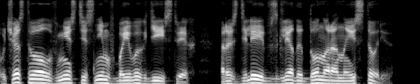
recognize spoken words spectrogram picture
Участвовал вместе с ним в боевых действиях, разделяет взгляды донора на историю.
